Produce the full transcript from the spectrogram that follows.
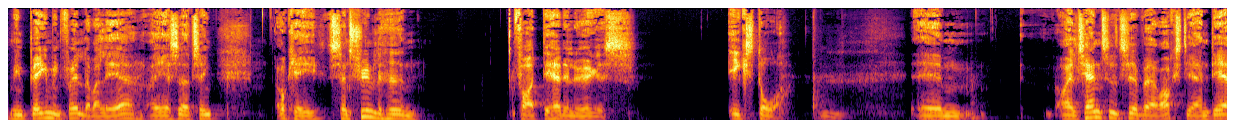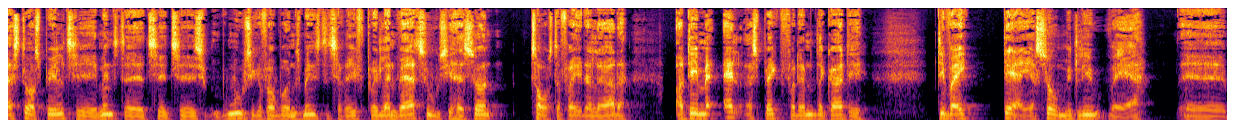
min, begge mine forældre var lærere, og jeg sad og tænkte, okay, sandsynligheden for, at det her det lykkes, ikke stor. Mm. Øhm, og alternativet til at være rockstjerne, det er at stå og spille til, mindste, til, til Musikerforbundets mindste tarif på et eller andet værtshus i Hadsund, torsdag, fredag og lørdag. Og det er med al respekt for dem, der gør det. Det var ikke der, jeg så mit liv være. Øh,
